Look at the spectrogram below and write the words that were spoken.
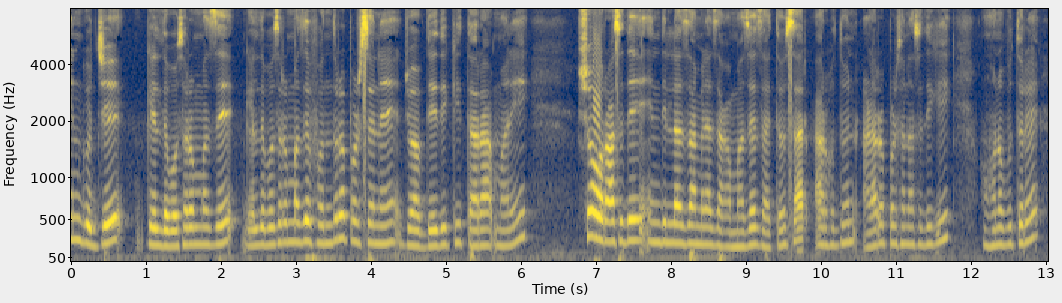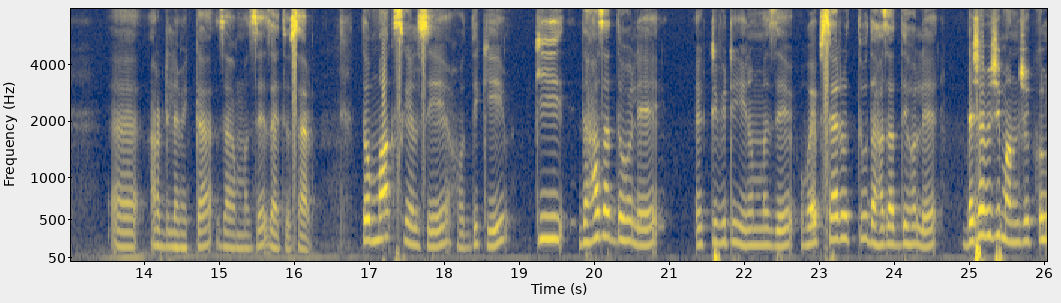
ইন গুজে গেলদে বছরের মাঝে গেলদে বছরের মাঝে পনেরো পার্সেন্টে জবাব দিয়ে দেখি তারা মানে শহর আছে দে ইন্দিল্লা জামিলা জাগা মাঝে যাইতো স্যার আর হুদুন আঠারো পার্সেন্ট আছে দেখি হনভূতরে আর ডিলামিকা জাগা মাঝে যাইতো স্যার তো মার্কস খেলছে হদ্দিকি কি দেখা যাত হলে অ্যাক্টিভিটি ইনম মাঝে ওয়েবসাইটতো দেখা যাত হলে বেশা বেশি মানুষকল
